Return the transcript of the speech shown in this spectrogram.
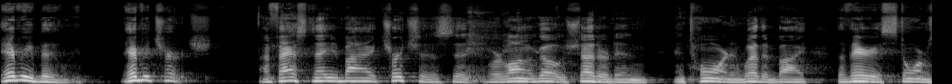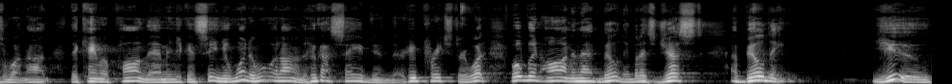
Every building, every church. I'm fascinated by churches that were long ago shuttered and, and torn and weathered by the various storms and whatnot that came upon them. And you can see and you wonder what went on in there. Who got saved in there? Who preached there? What, what went on in that building? But it's just a building. You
